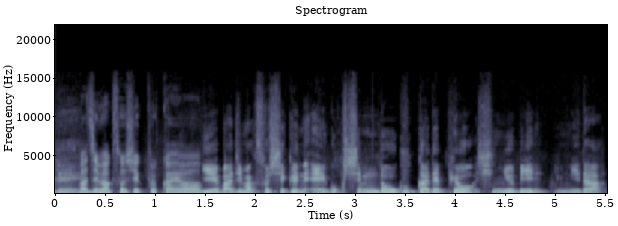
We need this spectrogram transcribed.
네. 마지막 소식 볼까요? 예, 마지막 소식은 애국심도 국가대표 신유빈입니다.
